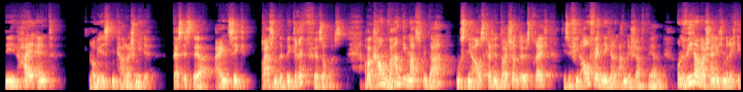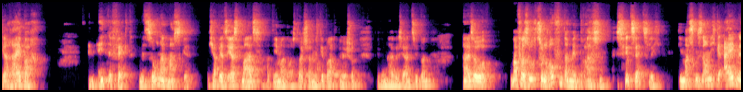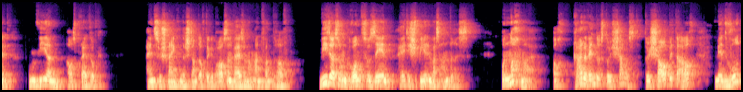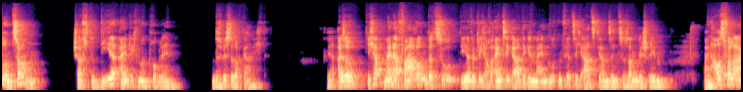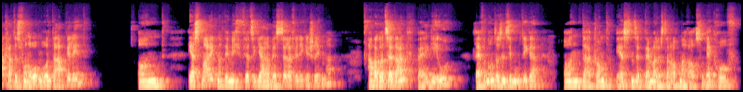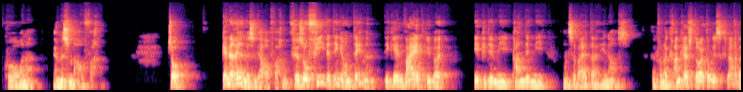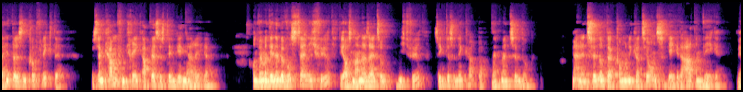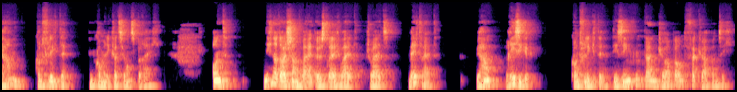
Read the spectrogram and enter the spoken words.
die High-End-Lobbyisten Kaderschmiede. Das ist der einzig passende Begriff für sowas. Aber kaum waren die Masken da, mussten ja ausgerechnet in Deutschland, Österreich diese viel aufwendigeren angeschafft werden. Und wieder wahrscheinlich ein richtiger Reibach. Im Endeffekt mit so einer Maske. Ich habe jetzt erstmals, hat jemand aus Deutschland mitgebracht, bin ja schon über ein halbes Jahr in Zypern. Also man versucht zu laufen damit draußen. Das ist entsetzlich. Die Masken sind auch nicht geeignet, um Virenausbreitung einzuschränken. Das stand auf der Gebrauchsanweisung am Anfang drauf. Wieder so ein Grund zu sehen, hey, die spielen was anderes. Und nochmal, auch gerade wenn du es durchschaust, durchschau bitte auch, mit Wut und Zorn schaffst du dir eigentlich nur ein Problem. Und das wirst du doch gar nicht. Ja, also ich habe meine Erfahrungen dazu, die ja wirklich auch einzigartig in meinen guten 40 Arztjahren sind, zusammengeschrieben. Mein Hausverlag hat es von oben runter abgelehnt. Und erstmalig, nachdem ich 40 Jahre Bestseller für die geschrieben habe. Aber Gott sei Dank bei GU, Greif und Unser sind sie mutiger. Und da kommt am 1. September das dann auch mal raus. Weckruf, Corona. Wir müssen mal aufwachen. So, generell müssen wir aufwachen. Für so viele Dinge und Themen. Die gehen weit über Epidemie, Pandemie und so weiter hinaus. Denn von der Krankheitsdeutung ist klar, dahinter sind Konflikte. Es ist ein Kampf, ein Krieg, Abwehrsystem gegen Erreger. Und wenn man den im Bewusstsein nicht führt, die Auseinandersetzung nicht führt, sinkt es in den Körper, nennt man Entzündung. Ja, eine Entzündung der Kommunikationswege, der Atemwege. Wir haben Konflikte im Kommunikationsbereich. Und nicht nur deutschlandweit, österreichweit, Schweiz, weltweit. Wir haben riesige Konflikte, die sinken da im Körper und verkörpern sich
